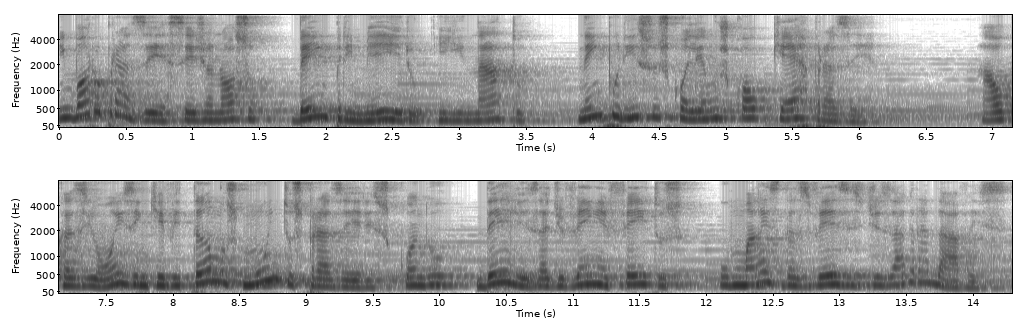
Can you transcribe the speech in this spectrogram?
Embora o prazer seja nosso bem primeiro e inato, nem por isso escolhemos qualquer prazer. Há ocasiões em que evitamos muitos prazeres quando deles advêm efeitos o mais das vezes desagradáveis,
